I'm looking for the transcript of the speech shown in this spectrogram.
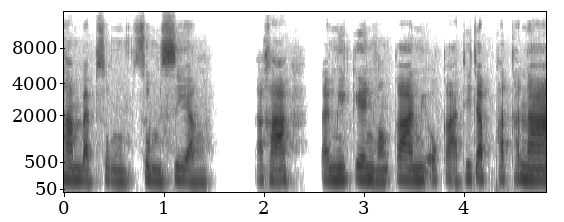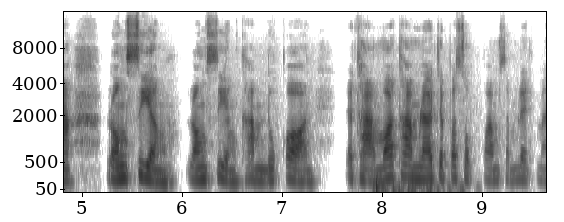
ทำแบบสุ่มสุ่มเสี่ยงนะคะ แต่มีเกณฑ์ของการมีโอกาสที่จะพัฒนาลองเสี่ยง ลองเสี่ยงทำดูก่อน แต่ถามว่าทำแล้วจะประสบความสำเร็จไหม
